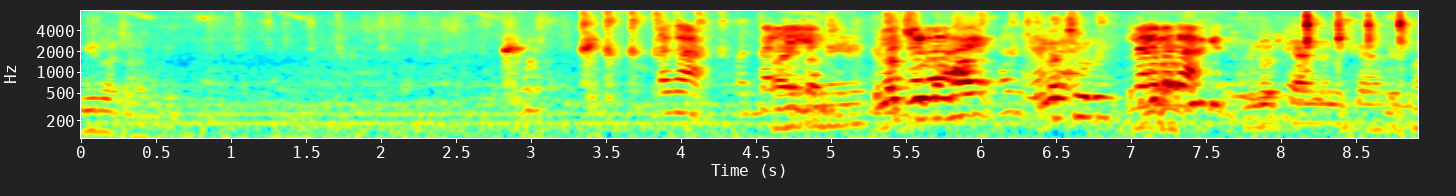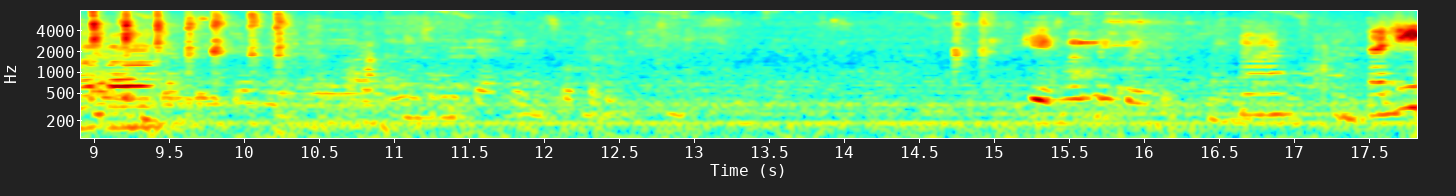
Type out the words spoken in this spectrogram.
మీరు చూడండి ఇలా చూడమ్మా. ఇలా చూడు. క్యాండిల్ తల్లి.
